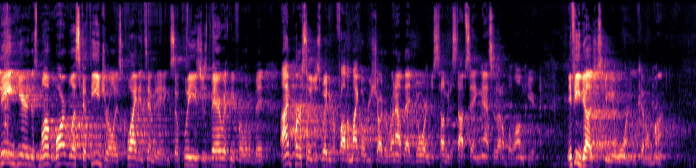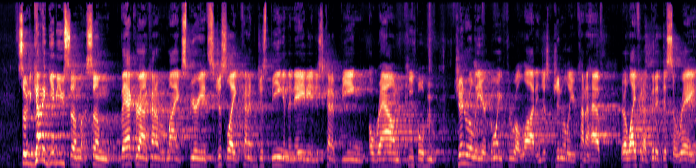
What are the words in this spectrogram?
being here in this marvelous cathedral is quite intimidating. So please just bear with me for a little bit. I'm personally just waiting for Father Michael Richard to run out that door and just tell me to stop saying mass because I don't belong here. If he does, just give me a warning if you don't mind. So to kind of give you some some background kind of of my experience, just like kind of just being in the Navy and just kind of being around people who generally are going through a lot and just generally kind of have their life in a bit of disarray,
